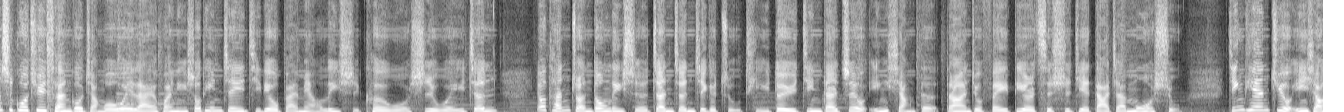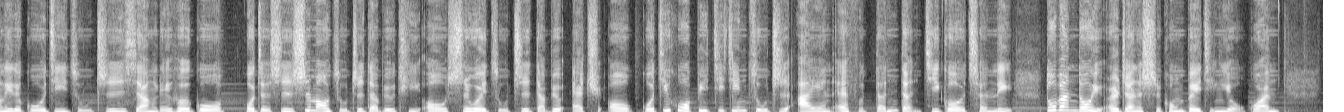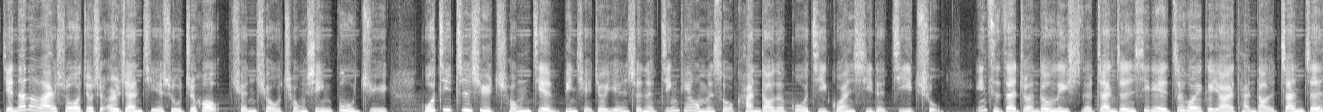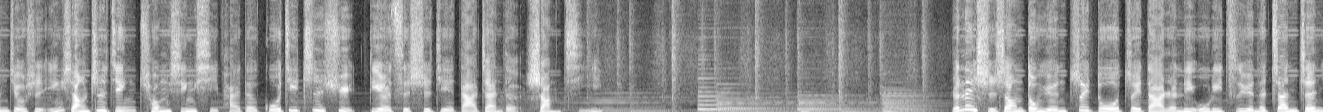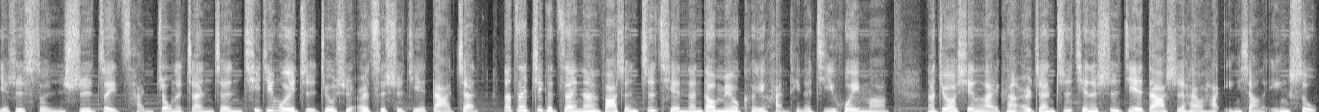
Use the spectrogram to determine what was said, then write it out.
但是过去，才能够掌握未来。欢迎您收听这一集六百秒历史课，我是维珍。要谈转动历史的战争这个主题，对于近代最有影响的，当然就非第二次世界大战莫属。今天具有影响力的国际组织，像联合国，或者是世贸组织 WTO、世卫组织 WHO、国际货币基金组织 IMF 等等机构的成立，多半都与二战的时空背景有关。简单的来说，就是二战结束之后，全球重新布局，国际秩序重建，并且就延伸了今天我们所看到的国际关系的基础。因此，在转动历史的战争系列最后一个要来谈到的战争，就是影响至今、重新洗牌的国际秩序——第二次世界大战的上级。人类史上动员最多、最大人力物力资源的战争，也是损失最惨重的战争，迄今为止就是二次世界大战。那在这个灾难发生之前，难道没有可以喊停的机会吗？那就要先来看二战之前的世界大事，还有它影响的因素。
